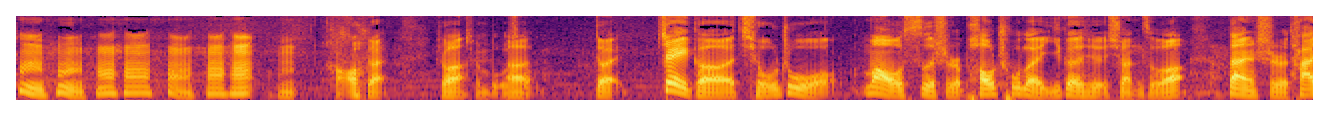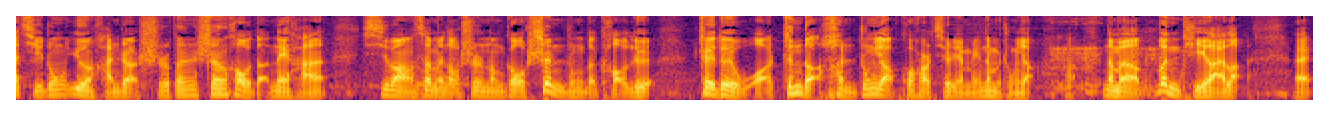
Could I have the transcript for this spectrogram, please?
哼哼哼哼哼哼哼，嗯，好，对，说真不错，对这个求助，貌似是抛出了一个选择，但是它其中蕴含着十分深厚的内涵，希望三位老师能够慎重的考虑，这对我真的很重要。（括号其实也没那么重要啊。）那么问题来了，哎，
